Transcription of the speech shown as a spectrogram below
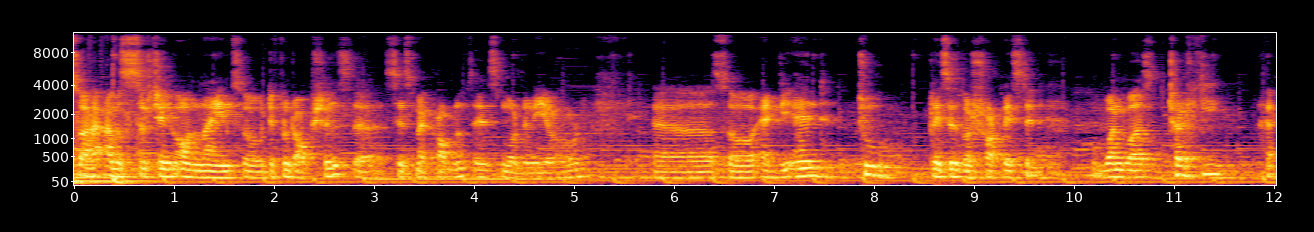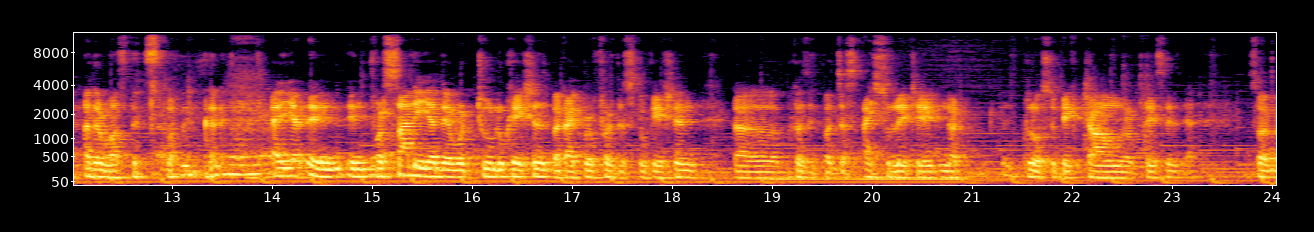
So I, I was searching online, so different options uh, since my problems is more than a year old. Uh, so at the end, two places were shortlisted. One was Turkey, other was this one. Uh, yeah, in, in for Sania, there were two locations, but I prefer this location uh, because it was just isolated, not close to big town or places. Yeah. So I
